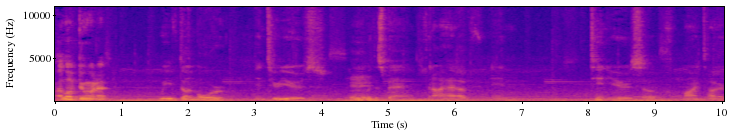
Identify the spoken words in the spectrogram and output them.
I love doing it. We've done more in two years with this band than I have in ten years of my entire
